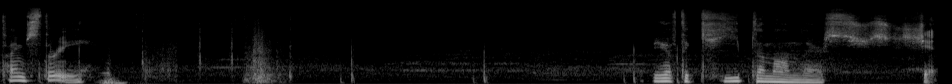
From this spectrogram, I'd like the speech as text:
Times three. You have to keep them on there. Shit.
